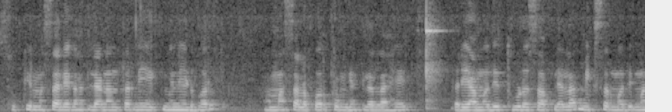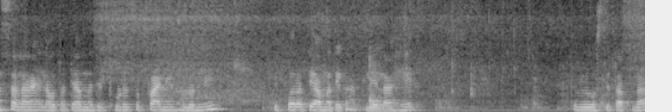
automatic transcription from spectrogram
सुके मसाले घातल्यानंतर मी एक मिनिटभर हा मसाला परतून घेतलेला आहे. तर यामध्ये थोडंसं आपल्याला मिक्सरमध्ये मसाला राहिला होता त्यामध्ये थोडंसं पाणी घालून मी ते परत यामध्ये घातलेलं आहे. तर व्यवस्थित आपला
